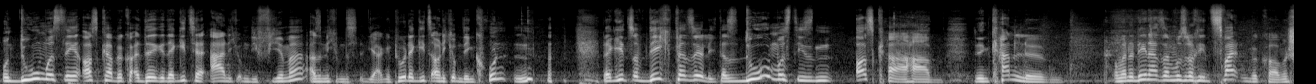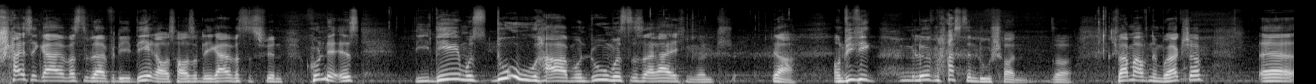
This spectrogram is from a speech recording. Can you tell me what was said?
und du musst den Oscar bekommen. Da, da geht es ja A nicht um die Firma, also nicht um das, die Agentur, da geht es auch nicht um den Kunden. Da geht es um dich persönlich. Dass du musst diesen Oscar haben, den Kannlöwen. Und wenn du den hast, dann musst du doch den zweiten bekommen. Scheißegal, was du da für die Idee raushaust und egal, was das für ein Kunde ist. Die Idee musst du haben und du musst es erreichen. Und ja. Und wie viele Löwen hast denn du schon? So. Ich war mal auf einem Workshop, äh,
